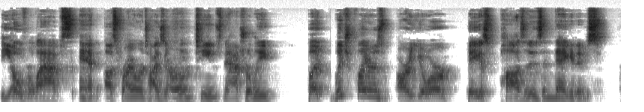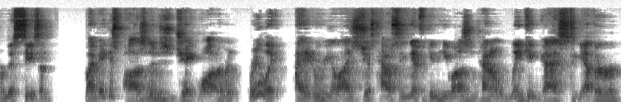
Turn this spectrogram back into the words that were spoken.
the overlaps and us prioritizing our own teams naturally. But which players are your biggest positives and negatives from this season? My biggest positive is Jake Waterman. Really? I didn't realize just how significant he was in kind of linking guys together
